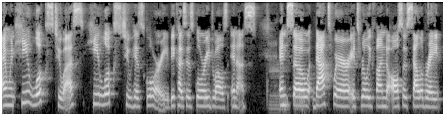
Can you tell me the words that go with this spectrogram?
And when he looks to us, he looks to his glory because his glory dwells in us. And so that's where it's really fun to also celebrate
